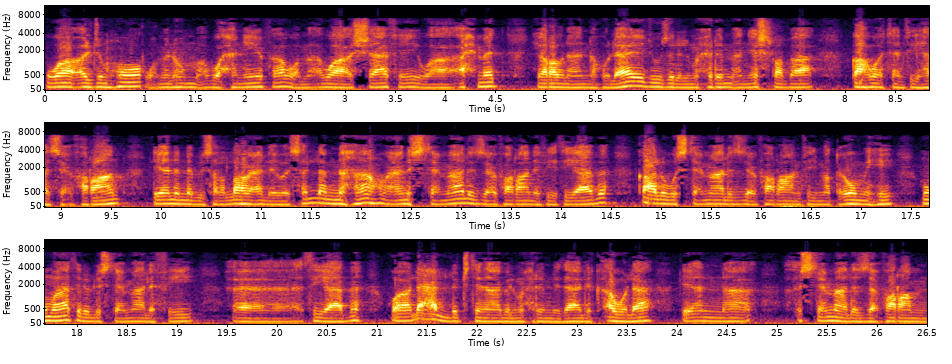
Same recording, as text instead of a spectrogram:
والجمهور ومنهم أبو حنيفة والشافعي وأحمد يرون أنه لا يجوز للمحرم أن يشرب قهوة فيها زعفران لأن النبي صلى الله عليه وسلم نهاه عن استعمال الزعفران في ثيابه. قالوا واستعمال الزعفران في مطعومه مماثل لاستعماله في آه، ثيابه ولعل اجتناب المحرم لذلك أولى لأن استعمال الزعفران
